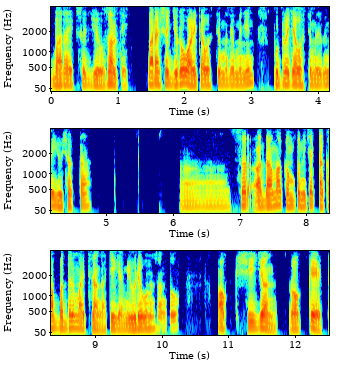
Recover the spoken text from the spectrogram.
बारा एकसष्ट झिरो चालते बारा झिरो वाढीच्या अवस्थेमध्ये म्हणजे फुटव्याच्या अवस्थेमध्ये तुम्ही घेऊ शकता. सर अदामा कंपनीच्या टकाबद्दल माहिती सांगा. ठीक आहे मी व्हिडिओ बनवून सांगतो. ऑक्सिजन रॉकेट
